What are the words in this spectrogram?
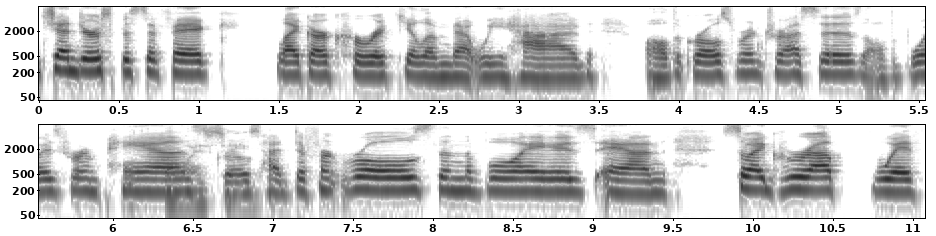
gender specific like our curriculum that we had all the girls were in dresses all the boys were in oh, pants see. girls had different roles than the boys and so i grew up with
